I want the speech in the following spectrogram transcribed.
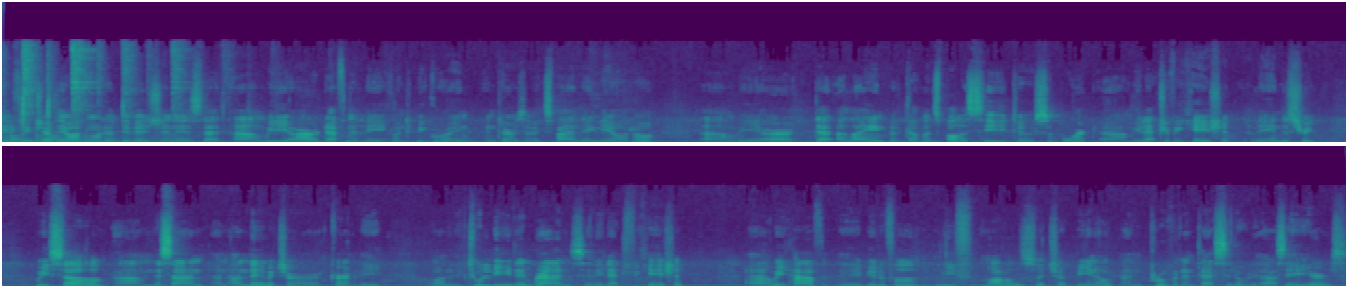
The future of the automotive division is that um, we are definitely going to be growing in terms of expanding the auto um, we are aligned with government's policy to support um, electrification of the industry. We sell um, Nissan and Hyundai, which are currently one of the two leading brands in electrification. Uh, we have the beautiful Leaf models, which have been out and proven and tested over the last eight years,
